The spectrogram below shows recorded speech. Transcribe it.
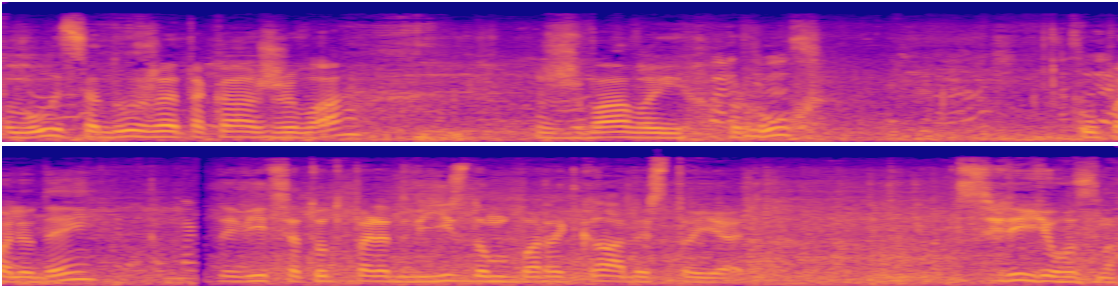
Вулиця дуже така жива, жвавий рух, купа людей. Дивіться, тут перед в'їздом барикади стоять. Серйозно.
